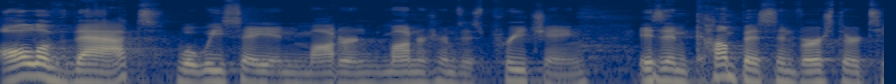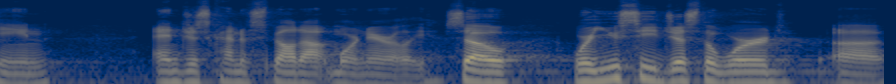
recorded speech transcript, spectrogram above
All of that, what we say in modern, modern terms is preaching, is encompassed in verse 13 and just kind of spelled out more narrowly. So, where you see just the word uh,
